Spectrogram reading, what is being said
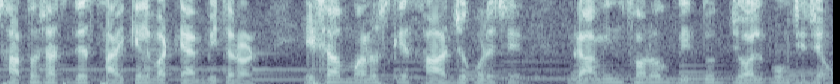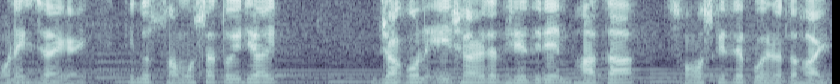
ছাত্রছাত্রীদের সাইকেল বা ট্যাব বিতরণ। এসব মানুষকে সাহায্য করেছে। গ্রামীণ সড়ক, বিদ্যুৎ, জল পৌঁছেছে অনেক জায়গায়। কিন্তু সমস্যা তৈরি হয় যখন এই সহায়তা ধীরে ধীরে ভাতা সংস্কৃতিতে পরিণত হয়।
